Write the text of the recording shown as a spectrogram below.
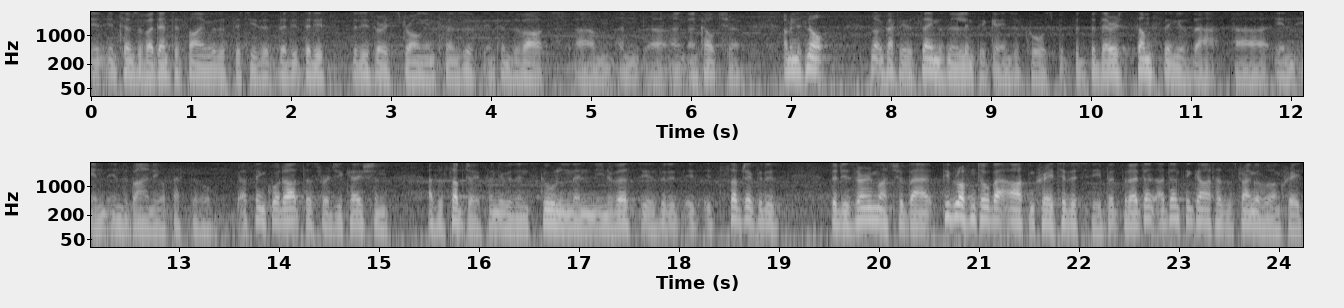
in, in terms of identifying with a city that, that, it, that is that is very strong in terms of in terms of arts um, and, uh, and and culture. I mean, it's not it's not exactly the same as an Olympic Games, of course, but, but, but there is something of that uh, in, in, in the biennial festival. I think what art does for education as a subject, certainly within school and then university, is that it, it, it's a subject that is that is very much about, people often talk about art and creativity, but, but I, don't, I don't think art has a stranglehold on creat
